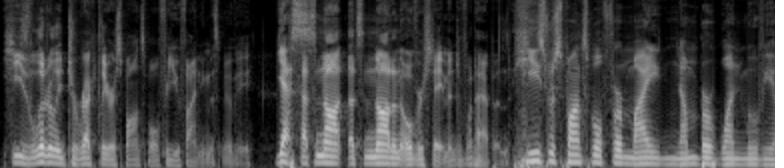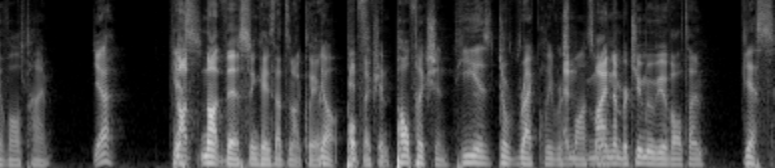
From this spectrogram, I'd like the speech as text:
he's literally directly responsible for you finding this movie. Yes, That's not that's not an overstatement of what happened. he's responsible for my number one movie of all time. Yeah, Yes. not not this. In case that's not clear. no, Pulp Fiction. Pulp Fiction. He is directly And responsible. my number two movie of all time. yes,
